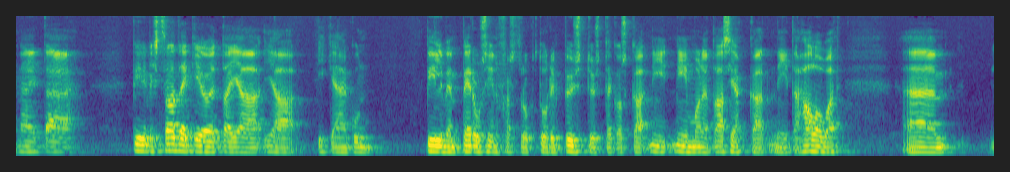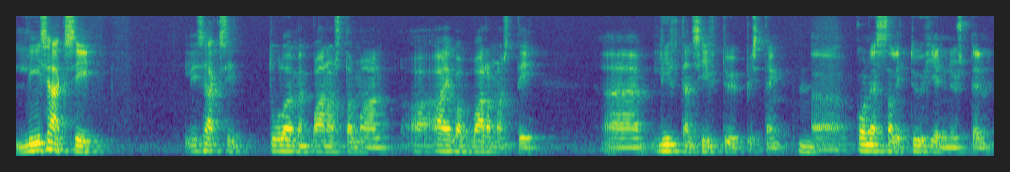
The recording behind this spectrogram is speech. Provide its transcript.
näitä pilvistrategioita ja, ja ikään kuin pilven perusinfrastruktuurin pystystä, koska niin, niin monet asiakkaat niitä haluavat. Lisäksi, lisäksi tulemme panostamaan aivan varmasti lift and shift-tyyppisten hmm. konesalityhjennysten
